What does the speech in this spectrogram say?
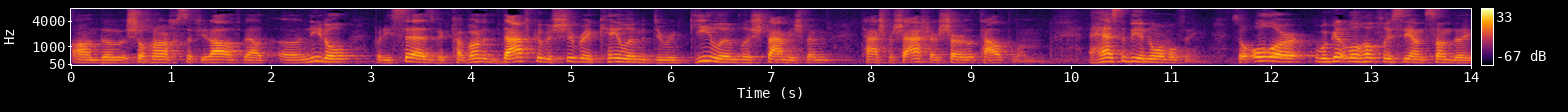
on the Shulchan Aruch Sif Yudalef about a needle, but he says, "V'kavanah dafka v'shivrei kelim dirigilim l'shtamish b'm tash v'shacher shar l'taltlam." It has to be a normal thing. So all our we're gonna, we'll hopefully see on Sunday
